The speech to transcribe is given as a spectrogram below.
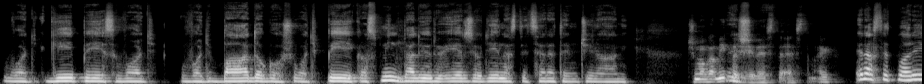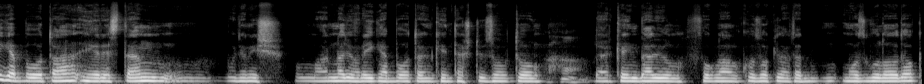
vagy gépész, vagy, vagy bádogos, vagy pék, azt mind belülről érzi, hogy én ezt itt szeretem csinálni. És maga mikor és érezte ezt meg? Én ezt itt már régebb óta éreztem, ugyanis már nagyon régebb óta önkéntes tűzoltó Aha. berkein belül foglalkozok, illetve mozgulódok.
